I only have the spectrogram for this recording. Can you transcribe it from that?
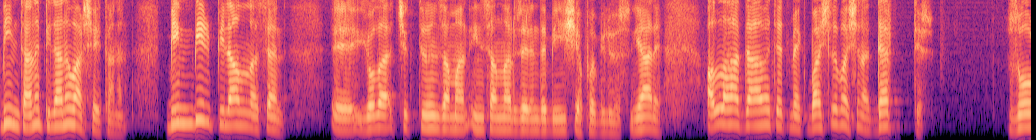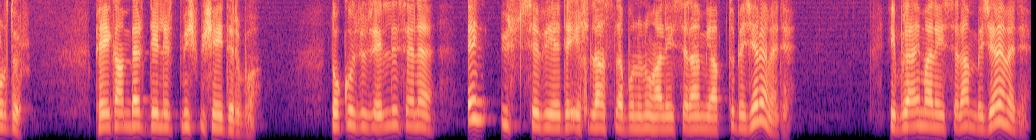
bin tane planı var şeytanın. Bin bir planla sen e, yola çıktığın zaman insanlar üzerinde bir iş yapabiliyorsun. Yani Allah'a davet etmek başlı başına derttir. Zordur. Peygamber delirtmiş bir şeydir bu. 950 sene en üst seviyede ihlasla bunu Nuh Aleyhisselam yaptı, beceremedi. İbrahim Aleyhisselam beceremedi.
